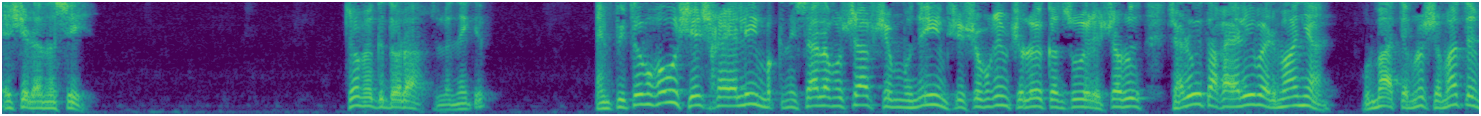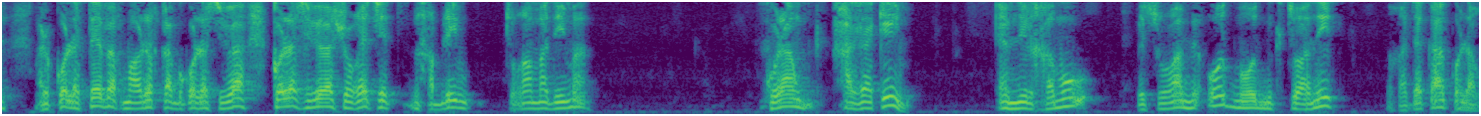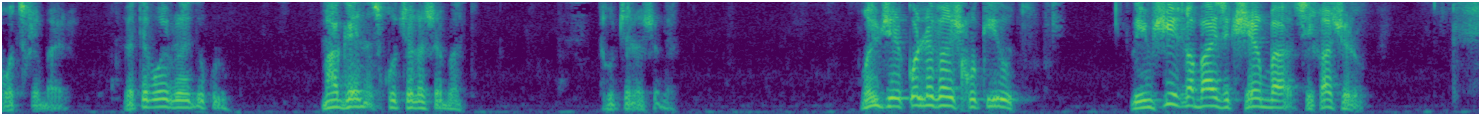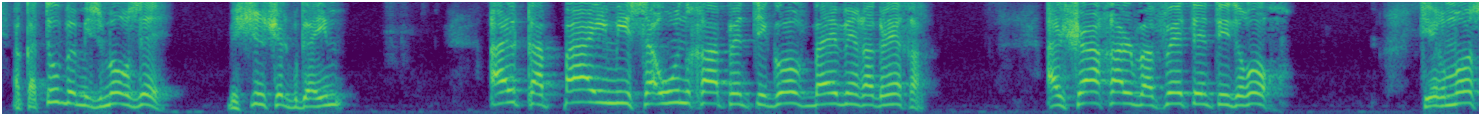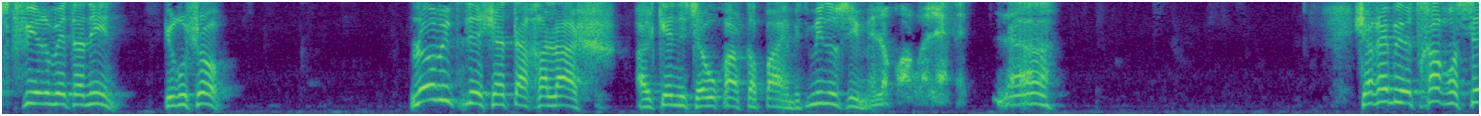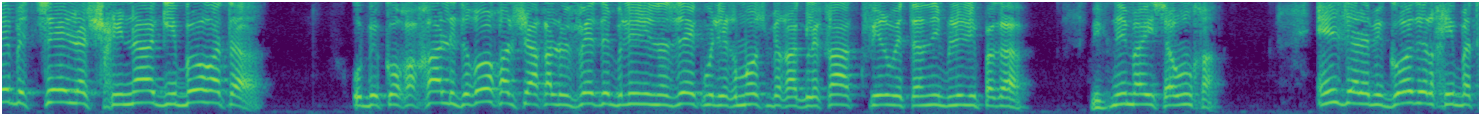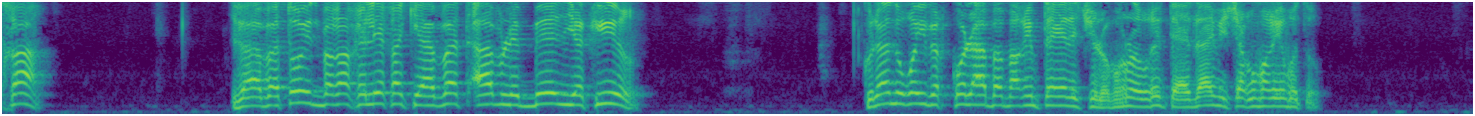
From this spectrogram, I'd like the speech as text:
אשל הנשיא. צומת גדולה של הנגב. הם פתאום ראו שיש חיילים בכניסה למושב שמונעים, ששומרים שלא ייכנסו אליהם. שאלו, שאלו את החיילים האלה, מה העניין? ומה, אתם לא שמעתם על כל הטבח, מה הולך כאן בכל הסביבה? כל הסביבה שורצת מחבלים בצורה מדהימה. כולם חזקים. הם נלחמו בצורה מאוד מאוד מקצוענית וחזקה כל הרוצחים האלה. ואתם רואים, לא ידעו כלום. מה כן? הזכות של השבת. הזכות של השבת. רואים שלכל דבר יש חוקיות. והמשיך רבה איזה קשר בשיחה שלו. הכתוב במזמור זה, בשיר של פגעים, על כפיים יישאונך פן תגוף באבן רגליך, על שחל ופתן תדרוך, תרמוס כפיר ותנין, פירושו, לא מפני שאתה חלש, על כן יצאוך על כפיים, את מי נוסעים? אין לו כוח ללכת. לא. שהרי בהיותך חוסה בצל השכינה גיבור אתה, ובכוחך לדרוך על שחל ופטם בלי לנזק ולרמוס ברגלך כפיר ותנים בלי להיפגע. מפני מה יישאונך? אין זה אלא מגודל חיבתך ואהבתו יתברך אליך כאהבת אב לבן יקיר. כולנו רואים איך כל אבא מרים את הילד שלו, אומרים לו, מרים את הידיים, ישר הוא מרים אותו.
